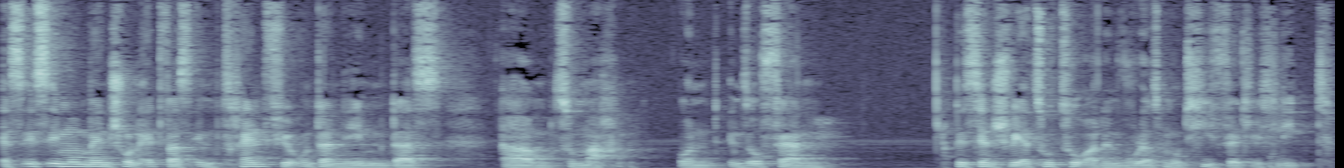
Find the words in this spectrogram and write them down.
Es ist im Moment schon etwas im Trend für Unternehmen, das ähm, zu machen. Und insofern ein bisschen schwer zuzuordnen, wo das Motiv wirklich liegt.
